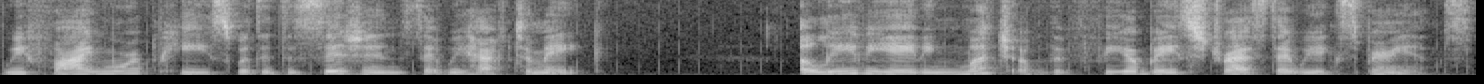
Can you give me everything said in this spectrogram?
we find more peace with the decisions that we have to make, alleviating much of the fear based stress that we experience.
